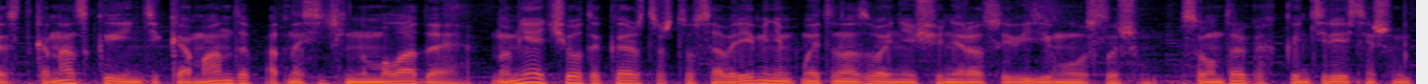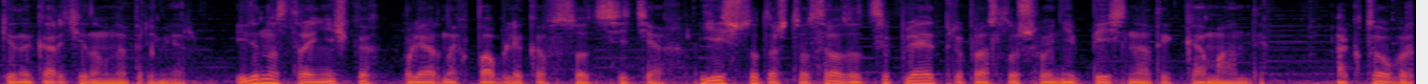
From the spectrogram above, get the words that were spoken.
Quest, канадская инди-команда, относительно молодая. Но мне от чего-то кажется, что со временем мы это название еще не раз увидим и услышим. В саундтреках к интереснейшим кинокартинам, например. Или на страничках популярных пабликов в соцсетях. Есть что-то, что сразу цепляет при прослушивании песен этой команды. October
